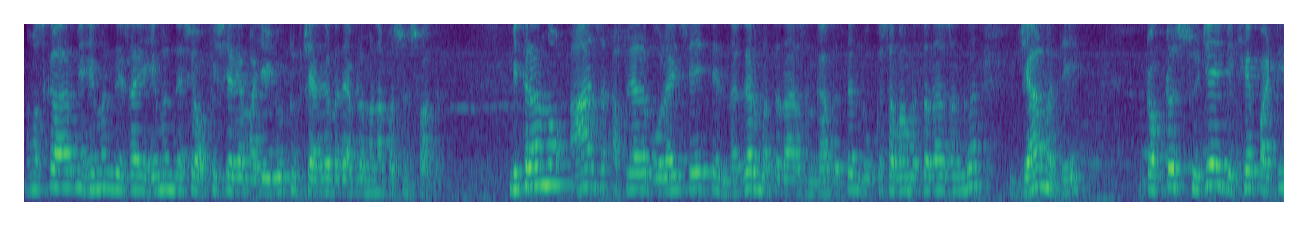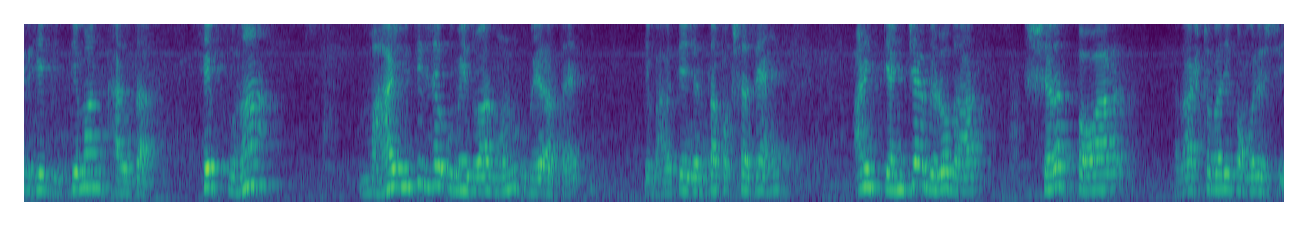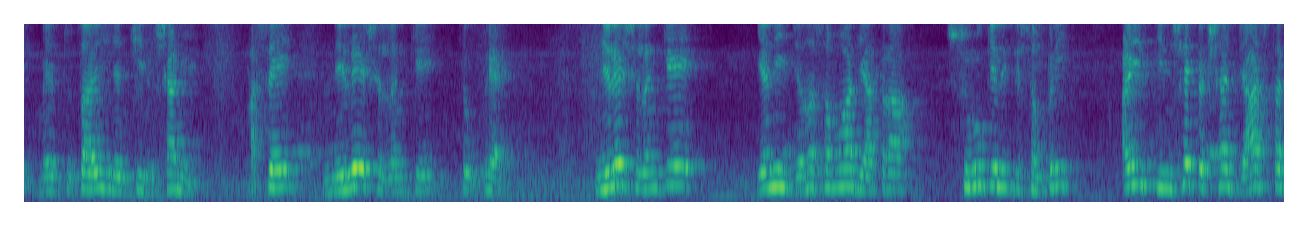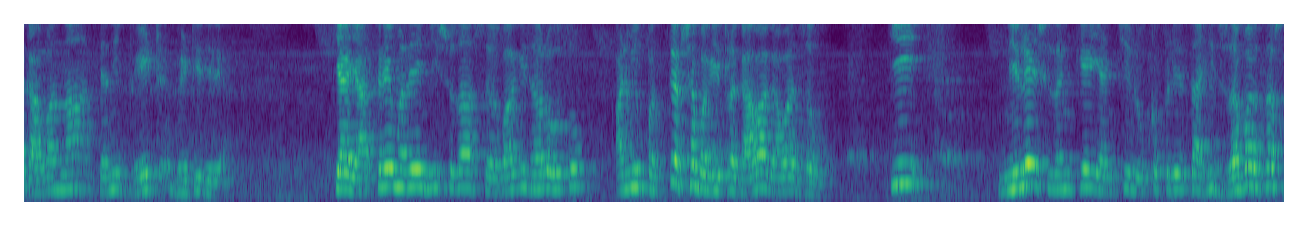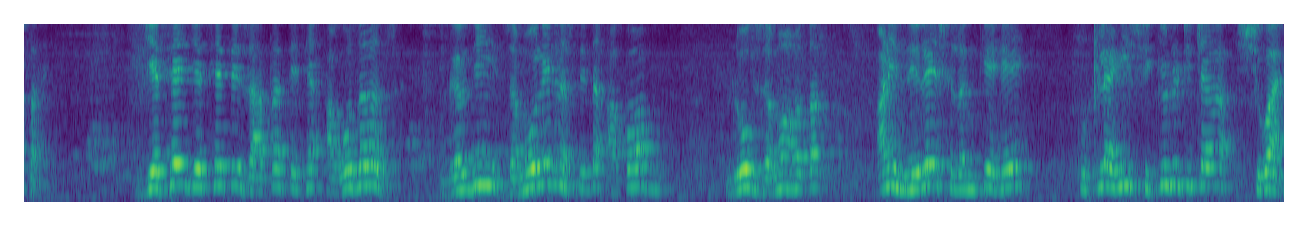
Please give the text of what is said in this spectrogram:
नमस्कार मी हेमंत देसाई हेमंत देसाई ऑफिशियल या माझ्या यूट्यूब चॅनलमध्ये आपलं मनापासून स्वागत. मित्रांनो आज आपल्याला बोलायचे आहे ते नगर मतदारसंघाबद्दल लोकसभा मतदारसंघ ज्यामध्ये डॉक्टर सुजय विखे पाटील हे विद्यमान खासदार हे पुन्हा महायुतीचे उमेदवार म्हणून उभे राहत आहेत. ते भारतीय जनता पक्षाचे आहेत. आणि त्यांच्या विरोधात शरद पवार राष्ट्रवादी काँग्रेसचे म्हणजे तुतारी यांची निशाणी आहे. असे निलेश लंके हे। उभे आहेत निलेश लंके यांनी जनसंवाद यात्रा सुरू केली ती संपली आणि तीनशेपेक्षा जास्त गावांना त्यांनी भेट भेटी दिल्या. त्या यात्रेमध्ये मी सुद्धा सहभागी झालो होतो आणि मी प्रत्यक्ष बघितलं गावागावात जाऊन की निलेश लंके यांची लोकप्रियता ही जबरदस्त आहे. जेथे जेथे ते जातात तेथे अगोदरच गर्दी जमवलेली नसते तर आपोआप लोक जमा होतात. आणि निलेश लंके हे कुठल्याही सिक्युरिटीच्या शिवाय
